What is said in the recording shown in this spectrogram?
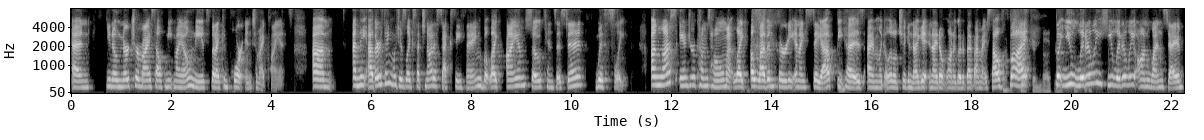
and, you know, nurture myself, meet my own needs so that I can pour into my clients. Um, and the other thing, which is like such not a sexy thing, but like I am so consistent with sleep unless Andrew comes home at like 11:30 and I stay up because I'm like a little chicken nugget and I don't want to go to bed by myself. But but you literally he literally on Wednesday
